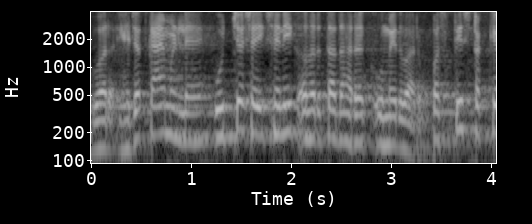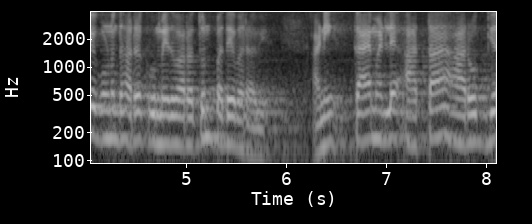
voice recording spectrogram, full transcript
वर ह्याच्यात काय म्हणलं आहे उच्च शैक्षणिक अर्हताधारक उमेदवार पस्तीस टक्के गुणधारक उमेदवारातून पदे भरावी. आणि काय म्हणले आता आरोग्य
